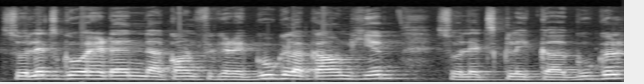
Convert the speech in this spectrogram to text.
So let's go ahead and uh, configure a google account here. So let's click google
